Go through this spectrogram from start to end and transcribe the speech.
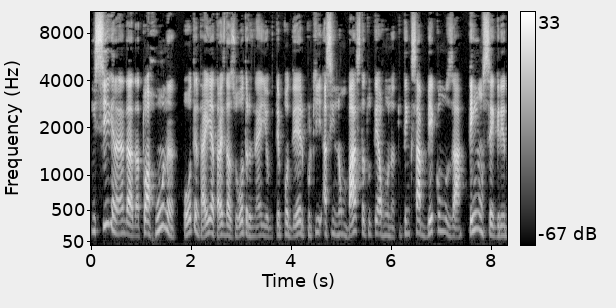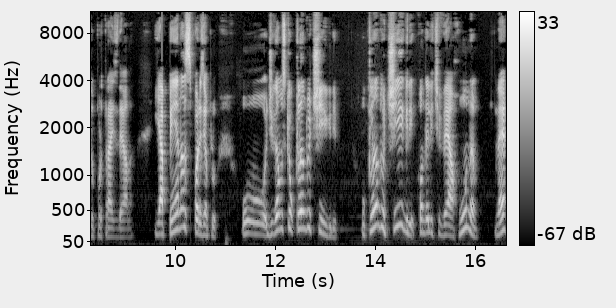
insígnia, né? Da, da tua runa. Ou tentar ir atrás das outras, né? E obter poder. Porque, assim, não basta tu ter a runa. Tu tem que saber como usar. Tem um segredo por trás dela. E apenas, por exemplo, o digamos que o clã do tigre. O clã do tigre, quando ele tiver a runa, né?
